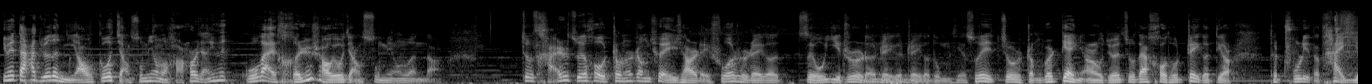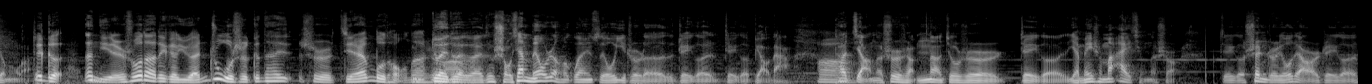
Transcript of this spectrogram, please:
因为大家觉得你要给我讲宿命论，好好讲，因为国外很少有讲宿命论的。就还是最后政治正确一下，得说是这个自由意志的这个这个东西，所以就是整个电影，我觉得就在后头这个地儿，它处理的太硬了。这个，那你是说的这个原著是跟它是截然不同的？是吧？对对对，就首先没有任何关于自由意志的这个这个表达，它讲的是什么呢？就是这个也没什么爱情的事儿，这个甚至有点这个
